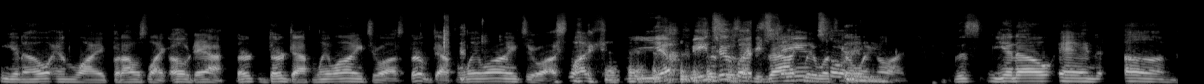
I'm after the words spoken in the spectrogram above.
you know, and like, but I was like, oh yeah, they're they're definitely lying to us. They're definitely lying to us. Like, Yep, me this too. is buddy. exactly Same what's story. going on. This, you know, and um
